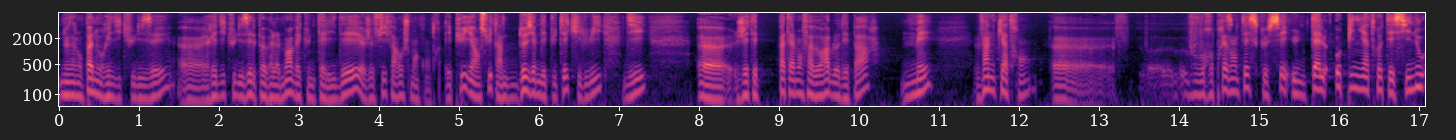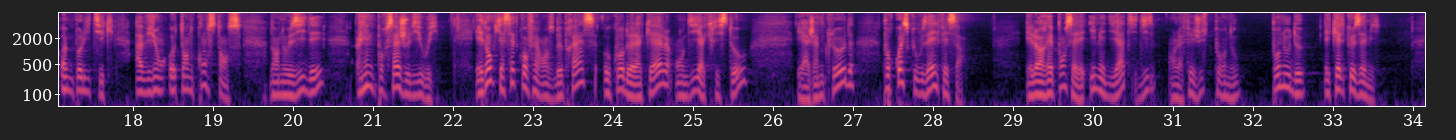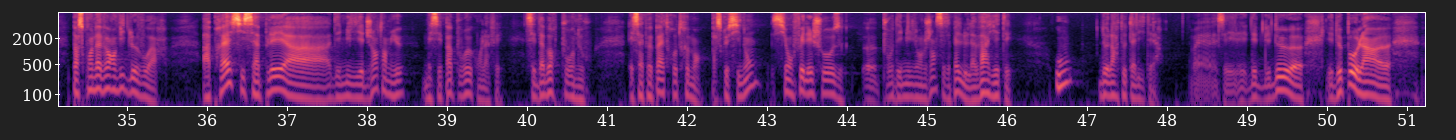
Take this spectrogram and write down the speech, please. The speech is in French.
Nous n'allons pas nous ridiculiser, ridiculiser le peuple allemand avec une telle idée, je suis farouchement contre. Et puis il y a ensuite un deuxième député qui lui dit J'étais pas tellement favorable au départ, mais 24 ans, euh, vous représentez ce que c'est une telle opiniâtreté. Si nous, hommes politiques, avions autant de constance dans nos idées, rien que pour ça, je dis oui. Et donc, il y a cette conférence de presse au cours de laquelle on dit à Christo et à Jeanne-Claude, pourquoi est-ce que vous avez fait ça? Et leur réponse, elle est immédiate. Ils disent, on l'a fait juste pour nous, pour nous deux et quelques amis. Parce qu'on avait envie de le voir. Après, si ça plaît à des milliers de gens, tant mieux. Mais c'est pas pour eux qu'on l'a fait. C'est d'abord pour nous. Et ça peut pas être autrement. Parce que sinon, si on fait les choses euh, pour des millions de gens, ça s'appelle de la variété. Ou de l'art totalitaire c'est les, deux, euh, les deux pôles. Hein.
